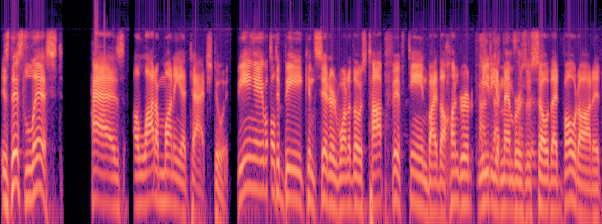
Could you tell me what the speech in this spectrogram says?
is this list has a lot of money attached to it. Being able to be considered one of those top 15 by the 100 Contract media members incentives. or so that vote on it,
